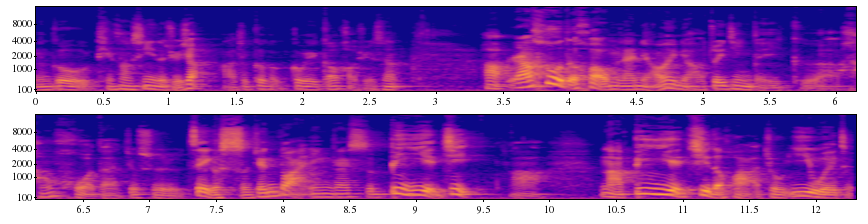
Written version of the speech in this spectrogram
能够填上心仪的学校啊，就各各位高考学生。好，然后的话，我们来聊一聊最近的一个很火的，就是这个时间段应该是毕业季啊。那毕业季的话，就意味着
